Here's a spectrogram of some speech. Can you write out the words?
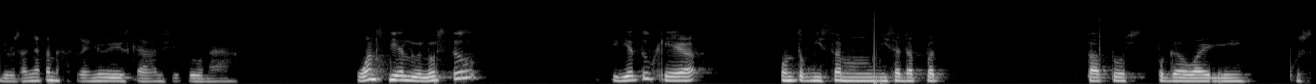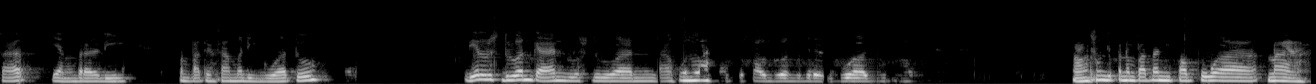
jurusannya kan sastra Inggris kan di situ. Nah, once dia lulus tuh, dia tuh kayak untuk bisa bisa dapat status pegawai pusat yang berada di tempat yang sama di gua tuh dia lulus duluan kan lulus duluan tahun lah satu tahun duluan lebih dari gua gitu langsung di penempatan di Papua nah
